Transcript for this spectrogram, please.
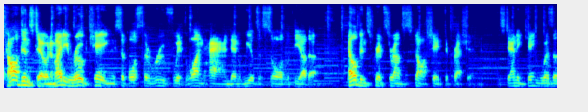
Carved in stone, a mighty robed king supports the roof with one hand and wields a sword with the other. Elven script surrounds a star-shaped depression. The standing king wears a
